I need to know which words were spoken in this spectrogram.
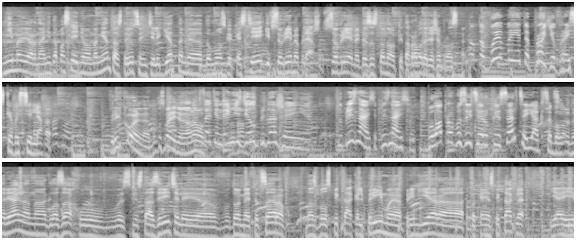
неимоверно Они до последнего момента остаются интеллигентными до мозга костей и все время пляшут, все время, без остановки. Там работать очень просто. Тобто ви мрієте про єврейське весілля? Возможно. Прикольно. Ну, посмотрите, она вот... Кстати, Андрей мне сделал предложение. Ну, признайся, признайся. Була пропозиція руки і серця. Як це було? Абсолютно реально на глазах у 800 зрителей э, в Доме офицеров. У нас был спектакль «Примы», премьера под конец спектакля. Я и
